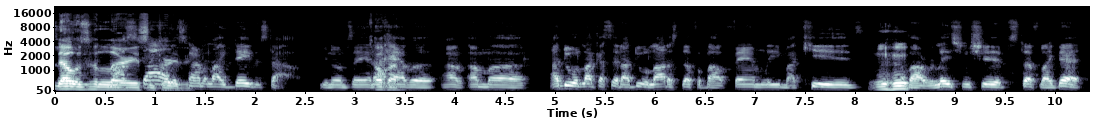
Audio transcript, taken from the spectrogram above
That was my hilariously style is crazy. kind of like David style. You know what I'm saying? Okay. I have a I, I'm uh I do it like I said I do a lot of stuff about family, my kids, Mhm. about relationships, stuff like that.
